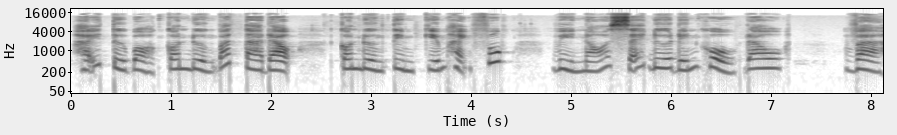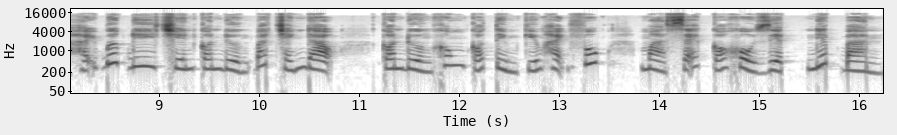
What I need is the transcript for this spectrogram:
Hãy từ bỏ con đường bát tà đạo con đường tìm kiếm hạnh phúc vì nó sẽ đưa đến khổ đau. Và hãy bước đi trên con đường bát chánh đạo. Con đường không có tìm kiếm hạnh phúc mà sẽ có khổ diệt, niết bàn.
